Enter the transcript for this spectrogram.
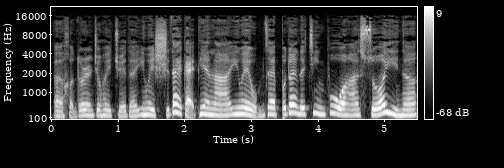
呃，很多人就会觉得，因为时代改变啦，因为我们在不断的进步啊，所以呢，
